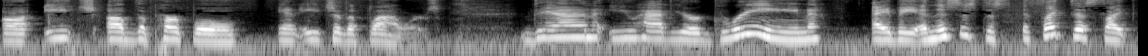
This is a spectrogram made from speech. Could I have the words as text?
uh, each of the purple in each of the flowers. Then you have your green AB, and this is this, it's like this like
